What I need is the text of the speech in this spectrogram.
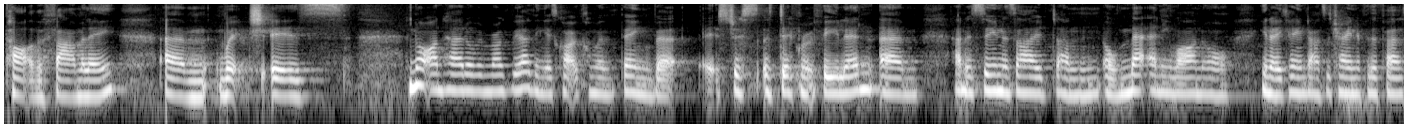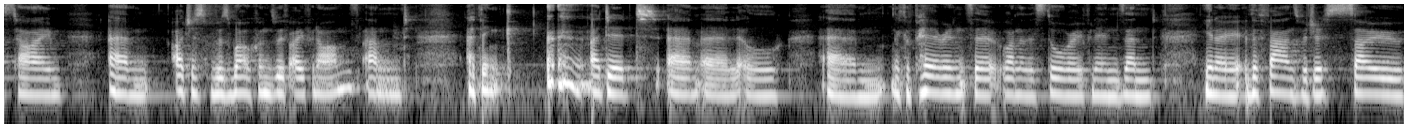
part of a family, um, which is not unheard of in rugby. I think it's quite a common thing, but it's just a different feeling. Um, and as soon as I'd done or met anyone or you know came down to training for the first time, um, I just was welcomed with open arms, and I think I did um, a little um, like appearance at one of the store openings, and you know the fans were just so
